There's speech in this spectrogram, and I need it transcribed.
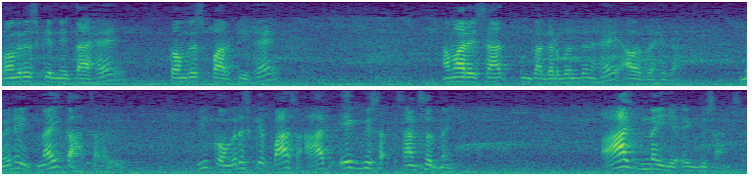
कांग्रेस के नेता है, कांग्रेस पार्टी है, हमारे साथ उनका गठबंधन है और रहेगा। मैंने इतना ही कहा था भाई कि कांग्रेस के पास आज एक भी सांसद नहीं है। आज नहीं है एक भी सांसद।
